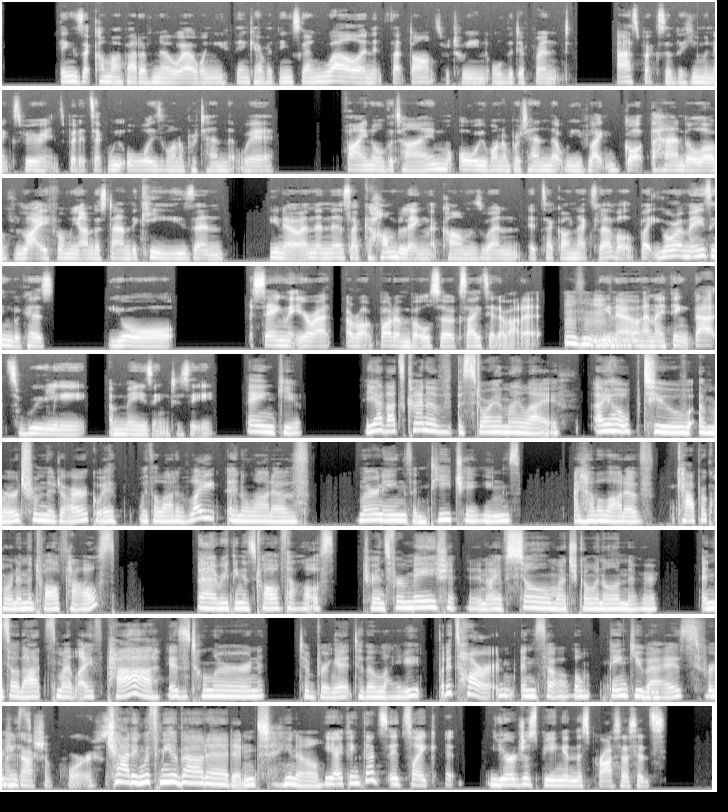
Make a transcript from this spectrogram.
things that come up out of nowhere when you think everything's going well. And it's that dance between all the different aspects of the human experience. But it's like we always want to pretend that we're fine all the time or we want to pretend that we've like got the handle of life and we understand the keys and you know and then there's like a humbling that comes when it's like our next level but you're amazing because you're saying that you're at a rock bottom but also excited about it Mhm. you know and i think that's really amazing to see Thank you. Yeah, that's kind of the story of my life. I hope to emerge from the dark with with a lot of light and a lot of learnings and teachings. I have a lot of Capricorn in the 12th house. Everything is 12th house. Transformation. I have so much going on there. And so that's my life path is to learn to bring it to the light. But it's hard. And so thank you Mhm. guys for oh my just gosh, of course. chatting with me about it and, you know, Yeah, I think that's it's like you're just being in this process. It's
